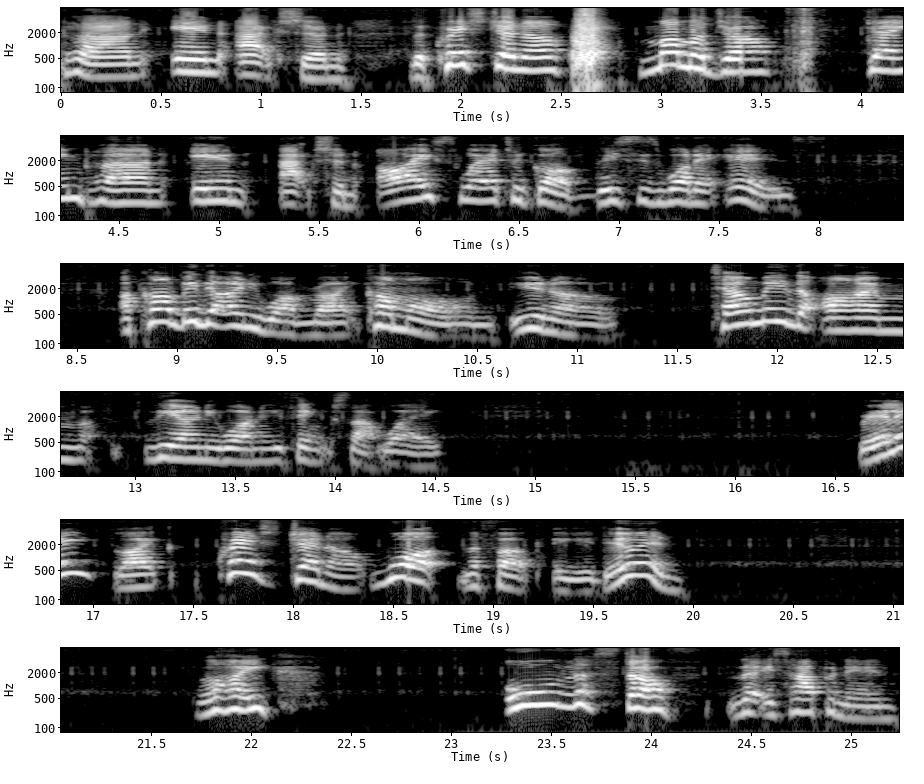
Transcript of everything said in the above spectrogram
plan in action. The Kris Jenner momager game plan in action. I swear to God, this is what it is. I can't be the only one, right? Come on, you know. Tell me that I'm the only one who thinks that way. Really? Like, Kris Jenner, what the fuck are you doing? Like, all the stuff that is happening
